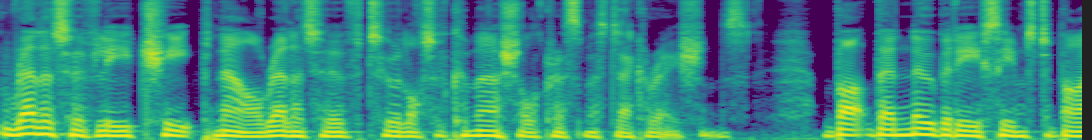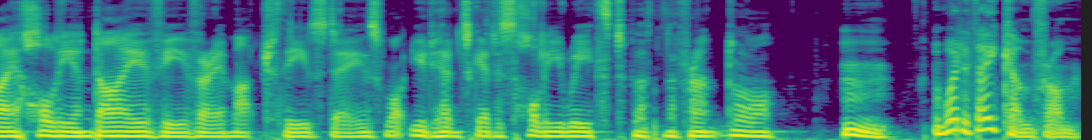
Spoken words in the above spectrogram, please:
relatively cheap now relative to a lot of commercial Christmas decorations. But then nobody seems to buy holly and ivy very much these days. What you tend to get is holly wreaths to put in the front door. Mm. Where do they come from?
